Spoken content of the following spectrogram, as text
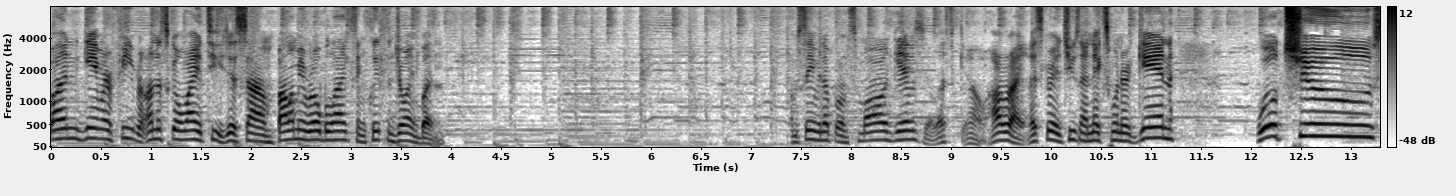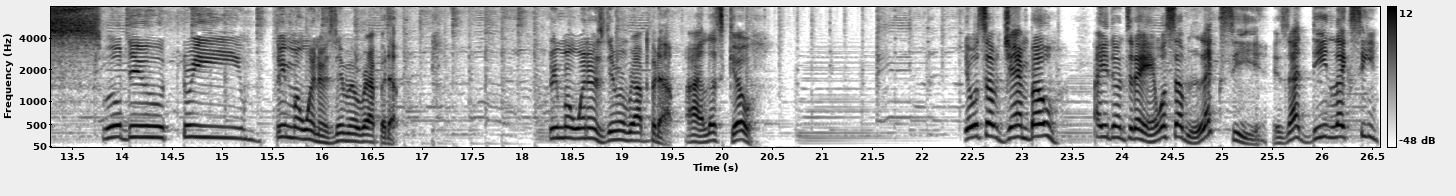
Fungamerfever underscore YT. Just um, follow me on Roblox and click the join button. I'm saving up on small gifts. Yeah, let's go. All right, let's go ahead and choose our next winner again. We'll choose. We'll do three, three more winners. Then we'll wrap it up. Three more winners, then we'll wrap it up. All right, let's go. Yo, what's up, Jambo? How you doing today? And what's up, Lexi? Is that D Lexi?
